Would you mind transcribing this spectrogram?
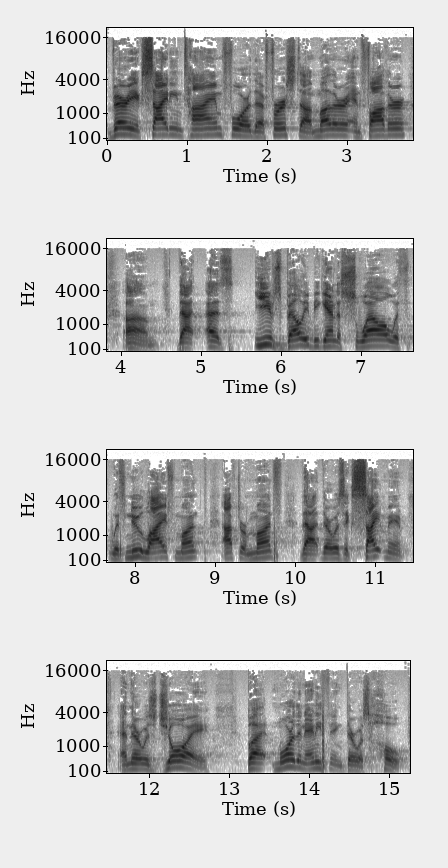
very exciting time for the first uh, mother and father. Um, that as Eve's belly began to swell with, with new life month after month, that there was excitement and there was joy. But more than anything, there was hope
